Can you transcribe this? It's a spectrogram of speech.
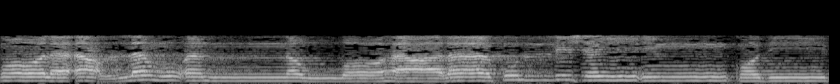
قال أعلم أن الله على كل شيء قدير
